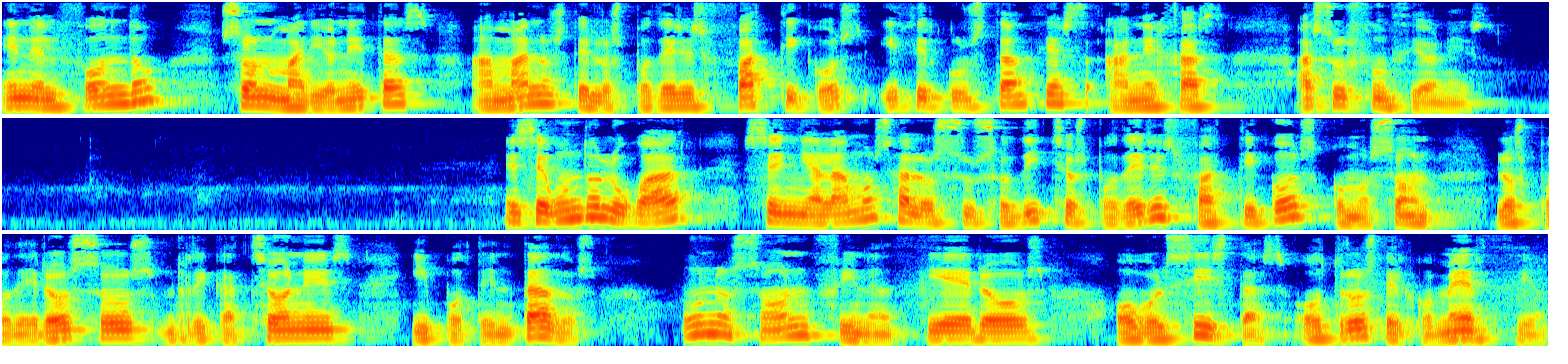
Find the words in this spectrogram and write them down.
en el fondo son marionetas a manos de los poderes fácticos y circunstancias anejas a sus funciones. En segundo lugar, señalamos a los susodichos poderes fácticos como son los poderosos, ricachones y potentados. Unos son financieros o bolsistas, otros del comercio,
